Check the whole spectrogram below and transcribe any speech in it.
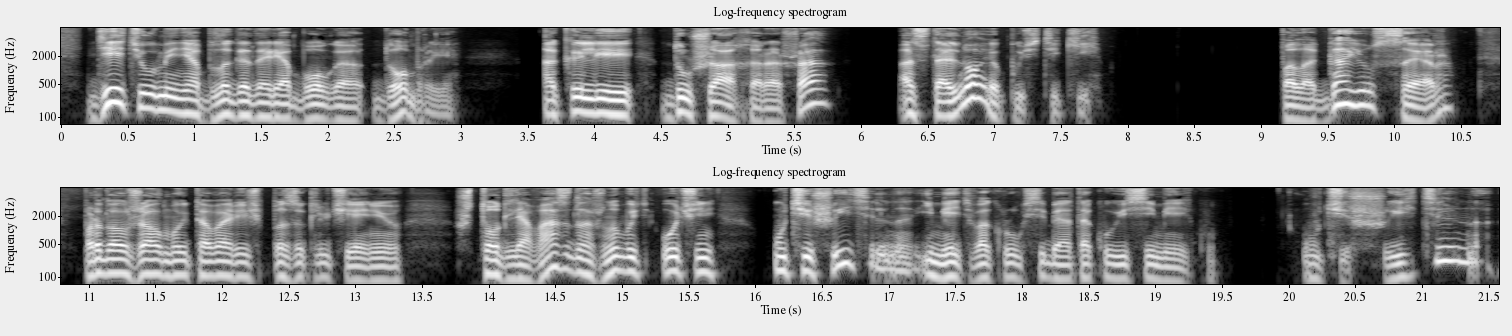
— «дети у меня, благодаря Бога, добрые, а коли душа хороша, остальное пустяки». «Полагаю, сэр», — продолжал мой товарищ по заключению, — «что для вас должно быть очень утешительно иметь вокруг себя такую семейку». «Утешительно?»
